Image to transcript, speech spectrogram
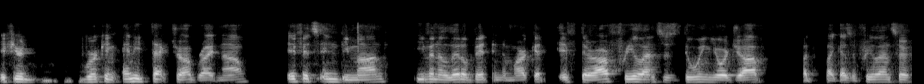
if you're working any tech job right now if it's in demand even a little bit in the market if there are freelancers doing your job but like as a freelancer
